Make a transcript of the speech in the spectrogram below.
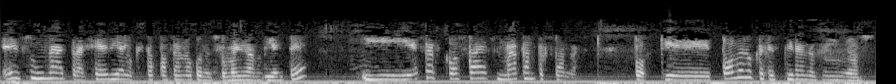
es una tragedia lo que está pasando con nuestro medio ambiente y esas cosas matan personas, porque todo lo que respiran los niños,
